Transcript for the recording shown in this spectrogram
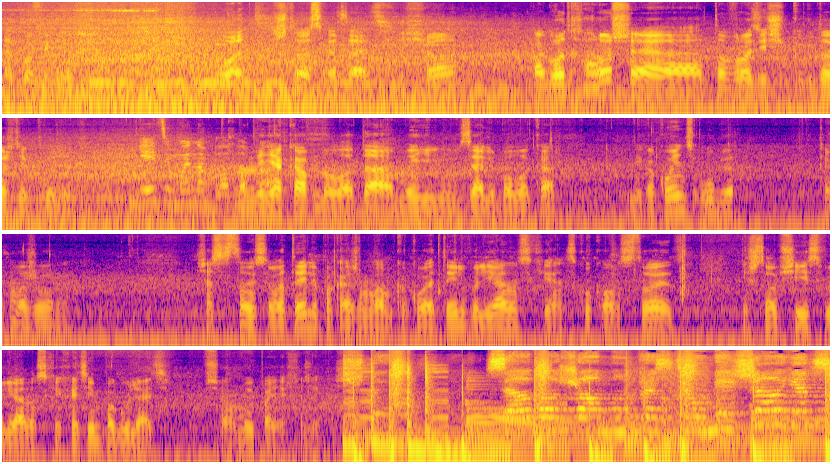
Да пофигу. Вот, что сказать. Еще погода хорошая, то вроде еще как дождик будет. Едем мы на На Блаблакар. меня капнуло, да, мы взяли Блаблакар. Не какой-нибудь Uber, как мажоры. Сейчас остановимся в отеле, покажем вам, какой отель в Ульяновске, сколько он стоит и что вообще есть в Ульяновске. Хотим погулять. Все, мы поехали. Вся ваша мудрость умещается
